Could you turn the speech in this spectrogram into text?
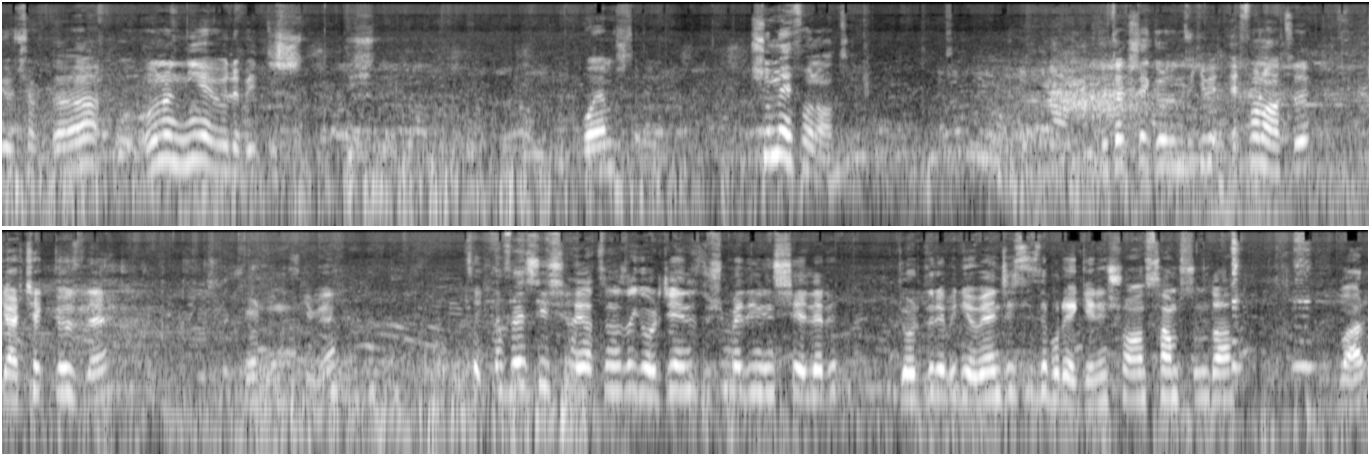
bir uçak daha. Onu niye öyle bir diş, dişli? Boyamışlar onu. Şu mu F-16? Uçak şey gördüğünüz gibi F-16 gerçek gözle gördüğünüz gibi Teknofest hiç hayatınızda göreceğiniz, düşünmediğiniz şeyleri gördürebiliyor. Bence siz de buraya gelin. Şu an Samsun'da var.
